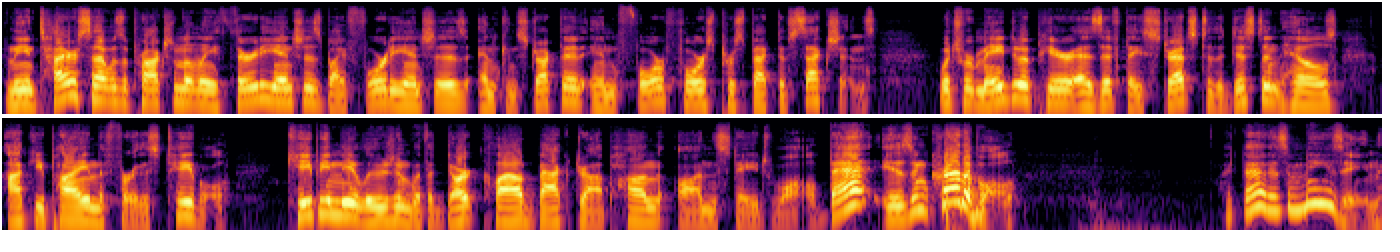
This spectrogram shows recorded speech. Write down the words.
And the entire set was approximately 30 inches by 40 inches and constructed in four forced perspective sections, which were made to appear as if they stretched to the distant hills occupying the furthest table, caping the illusion with a dark cloud backdrop hung on the stage wall. That is incredible! Like that is amazing.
